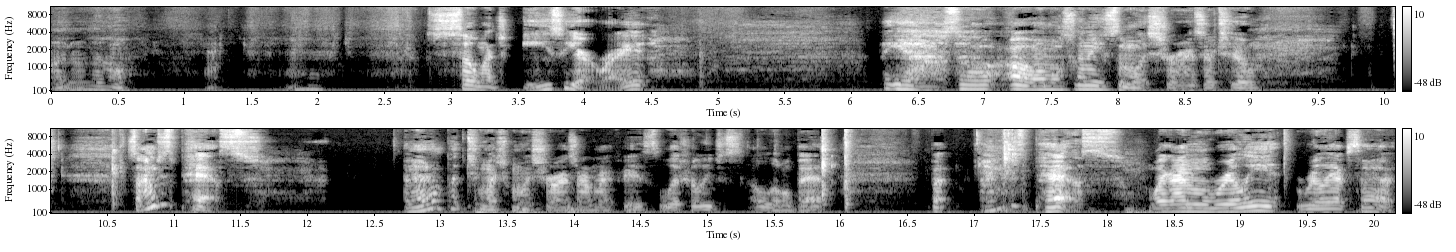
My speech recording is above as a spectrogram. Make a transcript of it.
I don't know. So much easier, right? But yeah, so, oh, I'm also gonna use some moisturizer too. So I'm just pissed. And I don't put too much moisturizer on my face, literally just a little bit. But I'm just pissed. Like, I'm really, really upset.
